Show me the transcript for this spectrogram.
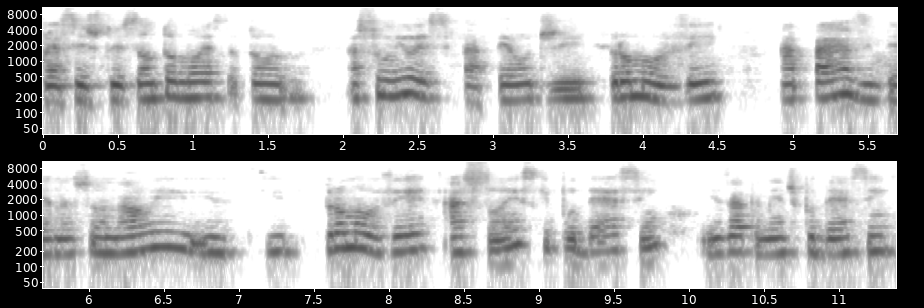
essa instituição, tomou essa, tomou, assumiu esse papel de promover a paz internacional e, e, e promover ações que pudessem, exatamente, pudessem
